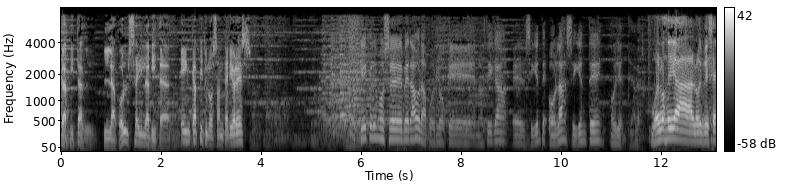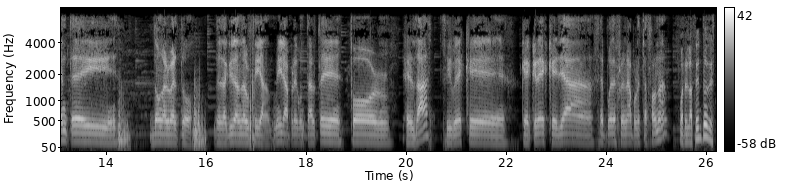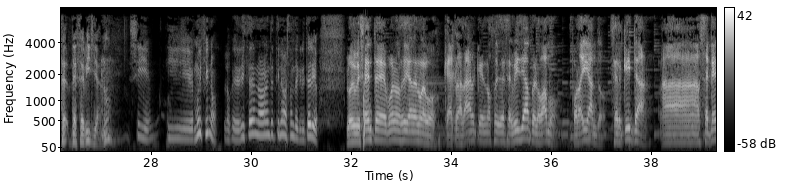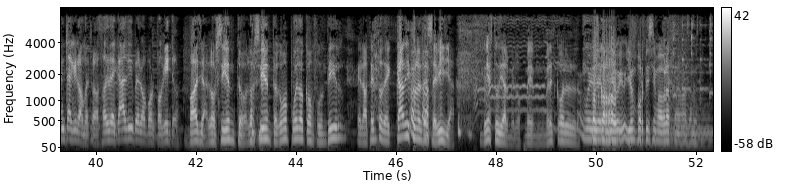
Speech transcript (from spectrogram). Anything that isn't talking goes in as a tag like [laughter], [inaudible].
Capital, la Bolsa y la Vida. En capítulos anteriores. ¿Qué queremos eh, ver ahora? Pues lo que nos diga el siguiente o la siguiente oyente. A ver. Buenos días, Luis Vicente y don Alberto, desde aquí de Andalucía. Mira, preguntarte por el DAS, si ves que, que crees que ya se puede frenar por esta zona. Por el acento de, este- de Sevilla, ¿no? Sí, y muy fino. Lo que dice normalmente tiene bastante criterio. Luis Vicente, buenos días de nuevo. Que aclarar que no soy de Sevilla, pero vamos, por ahí ando, cerquita, a 70 kilómetros. Soy de Cádiz, pero por poquito. Vaya, lo siento, lo siento. ¿Cómo puedo confundir el acento de Cádiz con el de Sevilla? Voy a estudiármelo. Me merezco el Muy bien, y, y un fortísimo abrazo además a nuestro.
